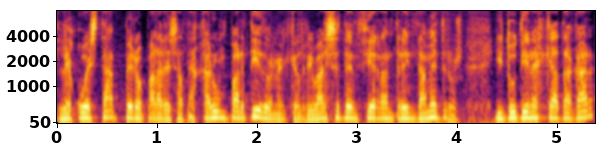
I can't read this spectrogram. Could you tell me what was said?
le cuesta, pero para desatascar un partido en el que el rival se te encierra en 30 metros y tú tienes que atacar,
